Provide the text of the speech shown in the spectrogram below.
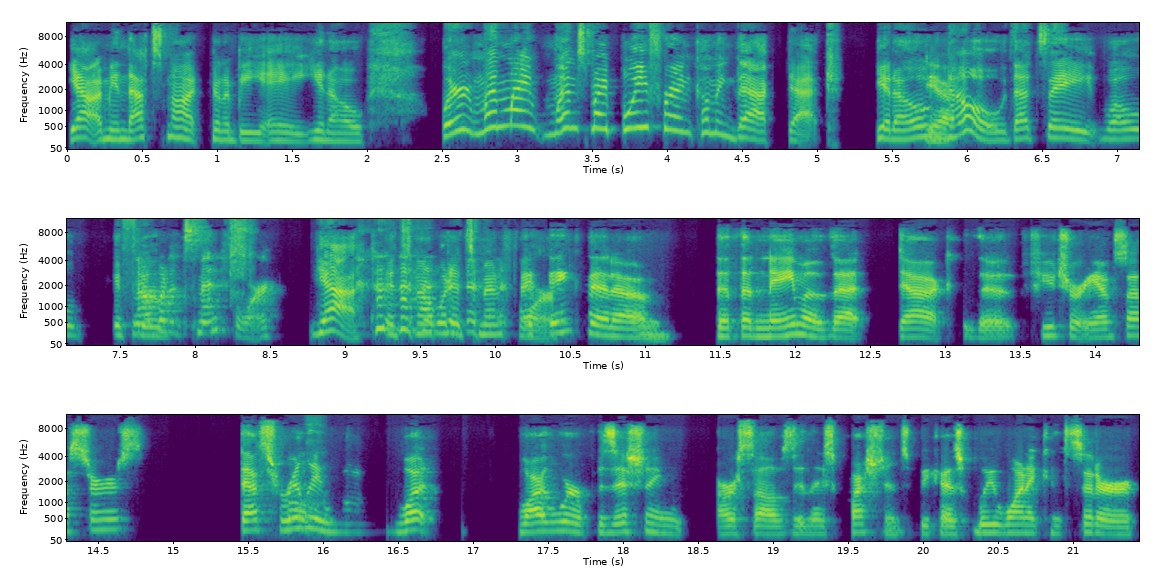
yeah, I mean that's not going to be a, you know, where when my when's my boyfriend coming back deck you know yeah. no that's a well if not what it's meant for yeah it's not what it's meant for i think that um that the name of that deck the future ancestors that's really oh. what why we're positioning ourselves in these questions because we want to consider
